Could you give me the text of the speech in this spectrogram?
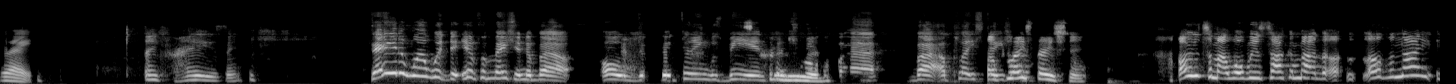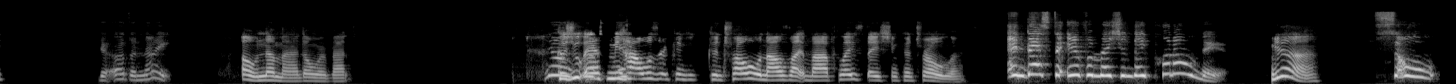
Mm-hmm. Right. They crazy. They the one with the information about oh the, the thing was being controlled by by a PlayStation. A PlayStation. Oh, you talking about what we was talking about the, the other night? the other night. Oh, never mind. Don't worry about it. No, Because you asked me how was it con- controlled, and I was like, by a PlayStation controller. and that's the information they put on there. Yeah. So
